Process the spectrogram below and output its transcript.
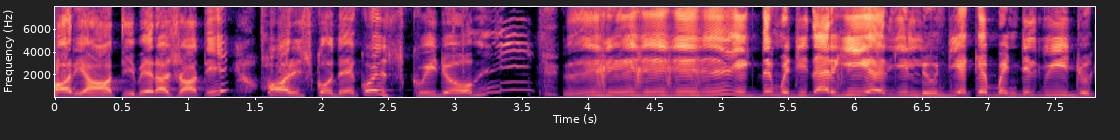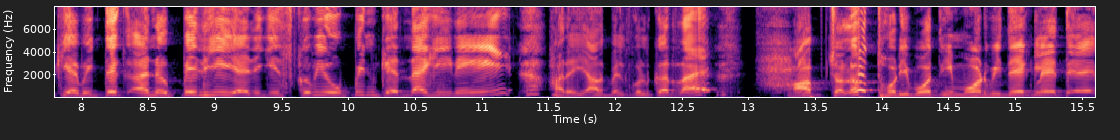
और ये हाथी, मेरा साथी। और इसको देखो स्क्वीडो एकदम मज़ेदार ही और ये लोंडिया का बंडल भी, जो कि अभी तक अनओपन है यानी कि इसको भी ओपन करना ही नहीं। अरे यार, बिल्कुल कर रहा है। आप चलो, थोड़ी बहुत इमोट भी देख लेते हैं।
